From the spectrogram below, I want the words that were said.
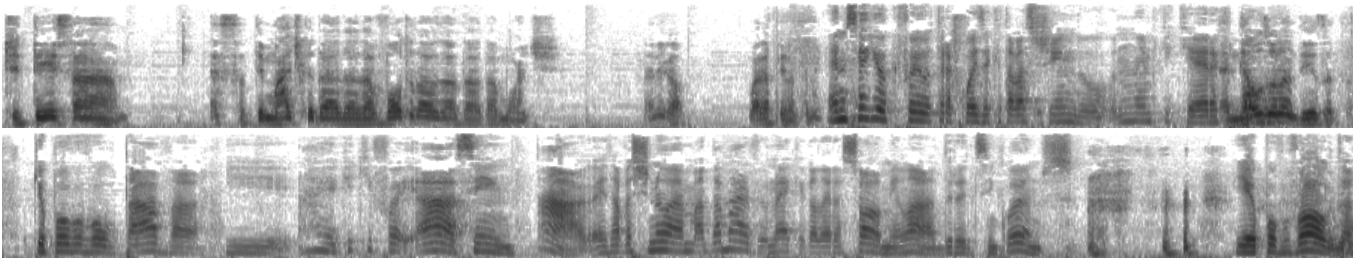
de ter essa, essa temática da, da, da volta da, da, da morte. É legal. Vale a pena também. Eu não sei o que foi outra coisa que eu tava assistindo, eu não lembro o que que era. É neozelandesa. Tá? Que o povo voltava e... Ai, o que que foi? Ah, sim. Ah, eu tava assistindo a da Marvel, né? Que a galera some lá durante cinco anos. E aí o povo volta?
